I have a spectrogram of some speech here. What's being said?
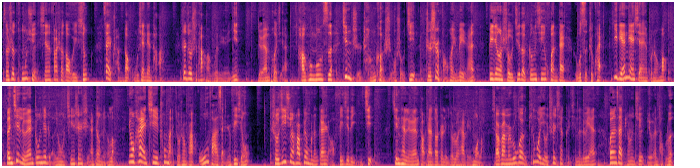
则是通讯先发射到卫星，再传到无线电塔，这就是它昂贵的原因。留言破解：航空公司禁止乘客使用手机，只是防患于未然。毕竟手机的更新换代如此之快，一点点险也不能冒。本期留言终结者用亲身实验证明了，用氦气充满救生筏无法载人飞行。手机讯号并不能干扰飞机的仪器。今天留言挑战到这里就落下帷幕了。小伙伴们如果有听过有趣且可信的留言，欢迎在评论区留言讨论。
